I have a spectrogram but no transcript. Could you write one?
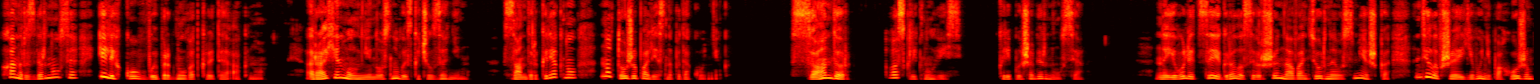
хан развернулся и легко выпрыгнул в открытое окно. Рахин молниеносно выскочил за ним. Сандер крякнул, но тоже полез на подоконник. «Сандер!» — воскликнул весь. Крепыш обернулся. На его лице играла совершенно авантюрная усмешка, делавшая его непохожим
